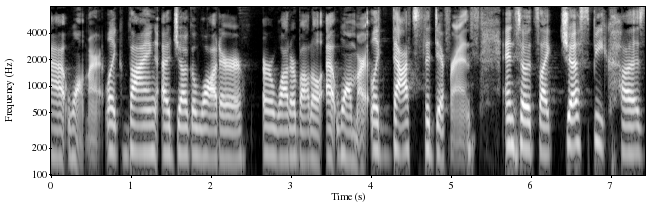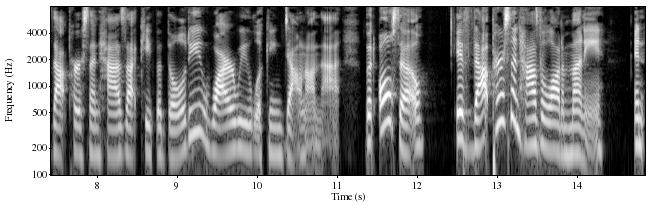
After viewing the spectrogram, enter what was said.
at Walmart, like buying a jug of water or a water bottle at Walmart. Like that's the difference. And so it's like just because that person has that capability, why are we looking down on that? But also, if that person has a lot of money and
